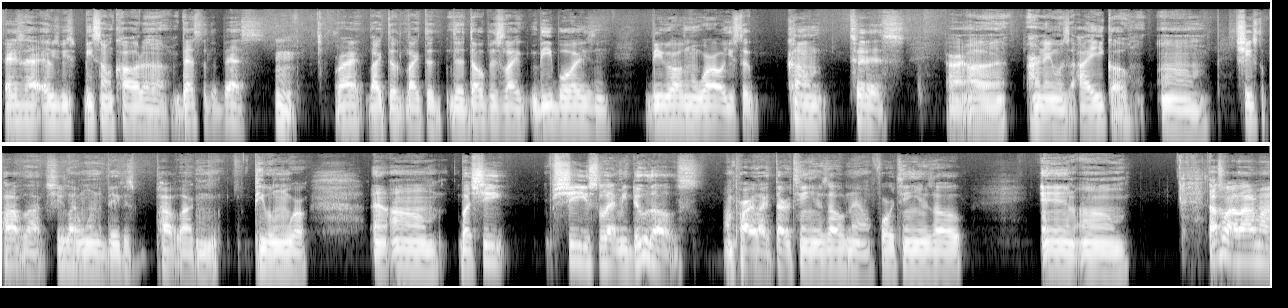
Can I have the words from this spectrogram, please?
They used to have, it used to be, be something called uh, Best of the Best, Mm. right? Like the like the the dopest like b boys and b girls in the world used to come to this. Her, uh, her name was Aiko. Um, she used to pop lock. She was like one of the biggest pop locking people in the world. And um, but she she used to let me do those. I'm probably like 13 years old now, 14 years old, and um, that's why a lot of my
